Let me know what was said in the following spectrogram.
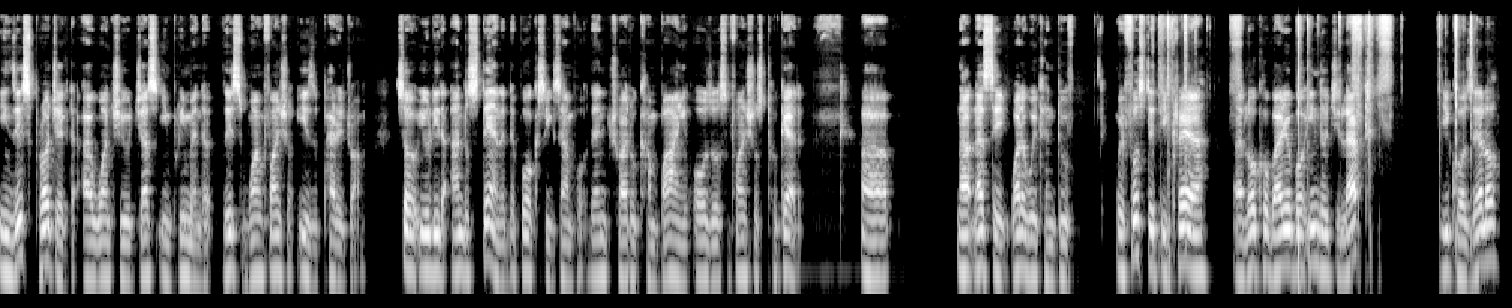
In this project, I want you just implement this one function is palindrome. So you need to understand the box example, then try to combine all those functions together. Uh, now let's see what we can do. We first declare a local variable integer left equals zero.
